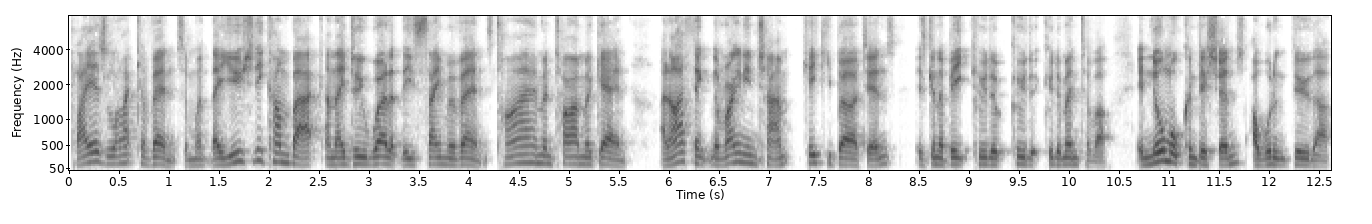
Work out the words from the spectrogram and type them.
Players like events, and when they usually come back and they do well at these same events time and time again. And I think the reigning champ, Kiki Bertens, is going to beat Kuda, Kuda, Kudamentova. In normal conditions, I wouldn't do that.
